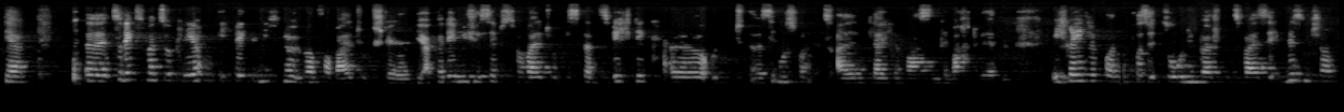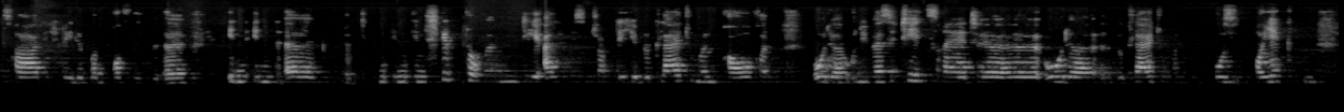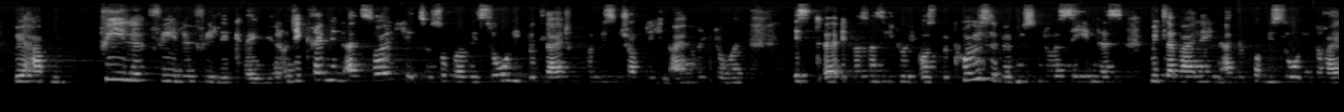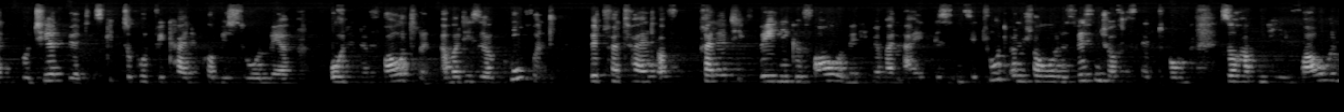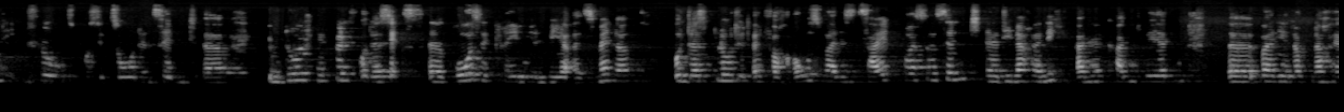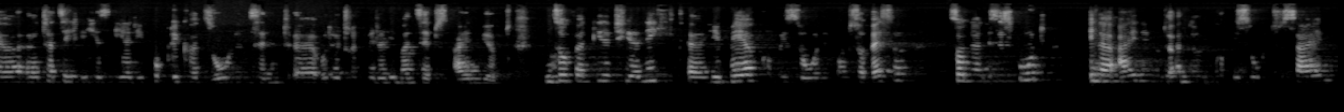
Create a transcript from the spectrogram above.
Ja, äh, zunächst mal zur Klärung, ich rede nicht nur über Verwaltungsstellen. Die akademische Selbstverwaltung ist ganz wichtig äh, und äh, sie muss von uns allen gleichermaßen gemacht werden. Ich rede von Positionen beispielsweise im Wissenschaftsrat, ich rede von äh, in, in, äh, in, in Stiftungen, die alle wissenschaftliche Begleitungen brauchen oder Universitätsräte oder äh, Begleitungen in großen Projekten. Wir haben viele, viele, viele Gremien. Und die Gremien als solche zur Supervision und Begleitung von wissenschaftlichen Einrichtungen ist äh, etwas, was ich durchaus begrüße. Wir müssen nur sehen, dass mittlerweile in eine Kommission rein votiert wird. Es gibt so gut wie keine Kommission mehr ohne eine Frau drin. Aber dieser Kuchen wird verteilt auf relativ wenige Frauen. Wenn ich mir mein eigenes Institut anschaue, das Wissenschaftszentrum, so haben die Frauen, die in Führungspositionen sind, äh, im Durchschnitt fünf oder sechs äh, große Gremien mehr als Männer. Und das blutet einfach aus, weil es Zeitfresser sind, äh, die nachher nicht anerkannt werden weil jedoch nachher äh, tatsächlich es eher die Publikationen sind äh, oder Drittmittel, die man selbst einwirbt. Insofern gilt hier nicht, äh, je mehr Kommissionen, umso besser, sondern es ist gut, in der einen oder anderen Kommission zu sein,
